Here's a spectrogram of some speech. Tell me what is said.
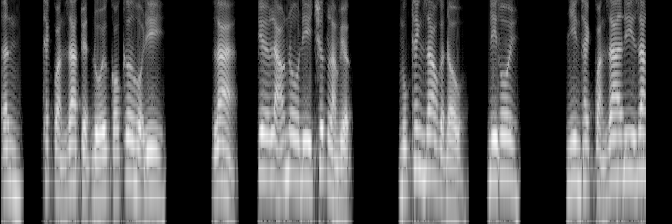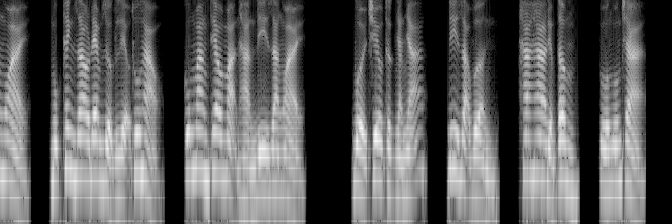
Ân, thạch quản gia tuyệt đối có cơ hội đi. Là, kia lão nô đi trước làm việc. Mục thanh giao gật đầu, đi thôi. Nhìn thạch quản gia đi ra ngoài, mục thanh giao đem dược liệu thu hảo, cũng mang theo mạn hàn đi ra ngoài. Buổi chiều thực nhàn nhã, đi dạo vườn, ha ha điểm tâm, uống uống trà,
